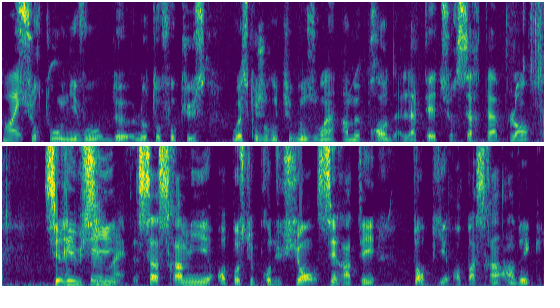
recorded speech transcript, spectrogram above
Ouais. surtout au niveau de l'autofocus, où est-ce que j'aurais plus besoin à me prendre la tête sur certains plans. C'est réussi, ça sera mis en post-production, c'est raté, tant pis, on passera avec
